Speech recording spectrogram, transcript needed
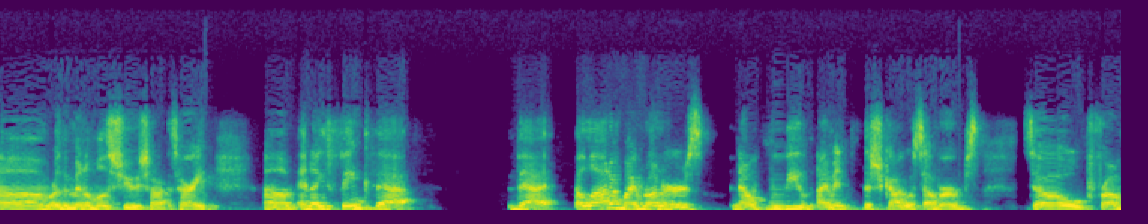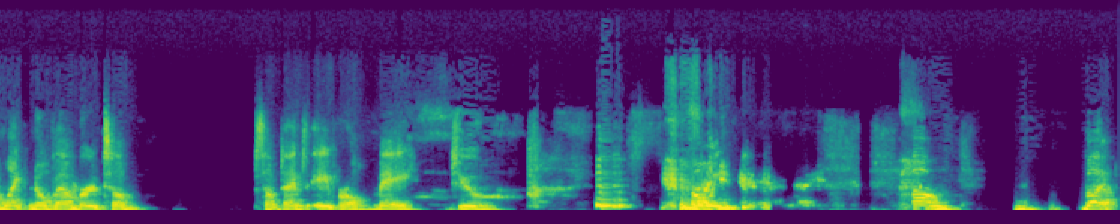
um, or the minimalist shoes. Sorry, um, and I think that that a lot of my runners now we I'm in the Chicago suburbs, so from like November till sometimes April, May, June. um, but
